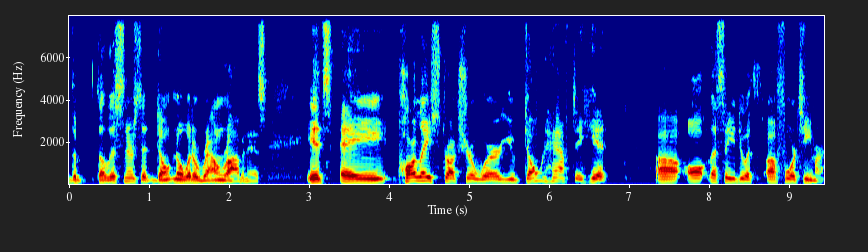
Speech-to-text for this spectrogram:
the, the listeners that don't know what a round robin is, it's a parlay structure where you don't have to hit uh, all. Let's say you do a, a four teamer,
